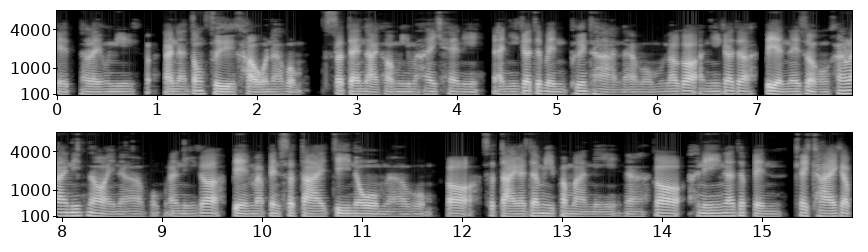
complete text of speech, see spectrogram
11 อะไรพวกนี้อันนั้นต้องซื้อเขานะครับผม สแตนดาร์ดเขามีมาให้แค่นี้ อันนี้ก็จะเป็นพื้นฐานนะครับผม แล้วก็อันนี้ก็จะเปลี่ยนในส่วนของข้างล่างนิดหน่อยนะครับผม อันนี้ก็เปลี่ยนมาเป็นสไตล์จีโนมนะครับผม ก็สไตล์ก็จะมีประมาณนี้นะ ก็อันนี้น่าจะเป็นคล้ายๆกับ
